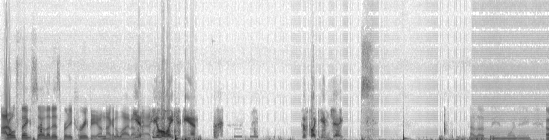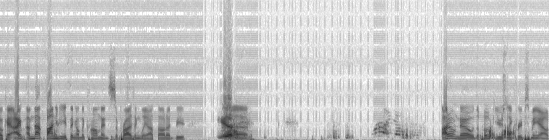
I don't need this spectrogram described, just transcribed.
I don't think so. That is pretty creepy. I'm not gonna lie about He has that. peel away skin. Just like MJ. I love being more than you. Okay, I, I'm not finding anything on the comments. Surprisingly, I thought I'd be. Yeah. Uh, I don't know. The Pope usually creeps me out.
